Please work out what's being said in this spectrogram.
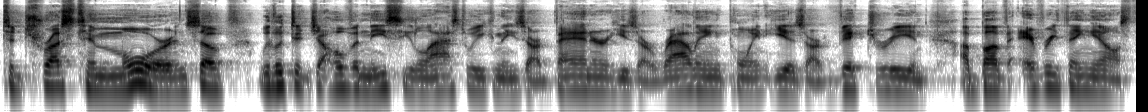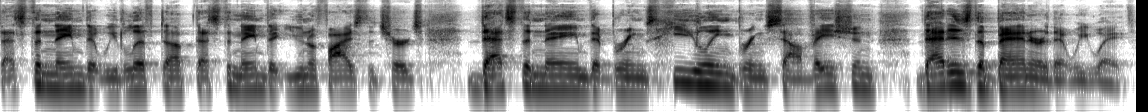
to trust Him more. And so we looked at Jehovah Nisi last week, and He's our banner, He's our rallying point, He is our victory, and above everything else, that's the name that we lift up. That's the name that unifies the church. That's the name that brings healing, brings salvation. That is the banner that we wave.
